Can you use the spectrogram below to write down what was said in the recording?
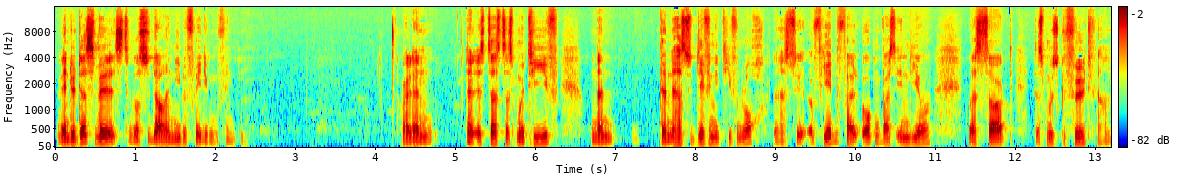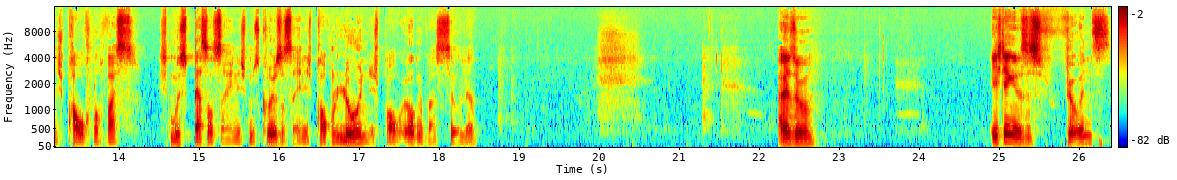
wenn du das willst, wirst du darin nie Befriedigung finden. Weil dann, dann ist das das Motiv und dann, dann hast du definitiv ein Loch. Dann hast du auf jeden Fall irgendwas in dir, was sagt, das muss gefüllt werden. Ich brauche noch was. Ich muss besser sein, ich muss größer sein, ich brauche einen Lohn, ich brauche irgendwas so, ne? Also, ich denke, das ist für uns,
